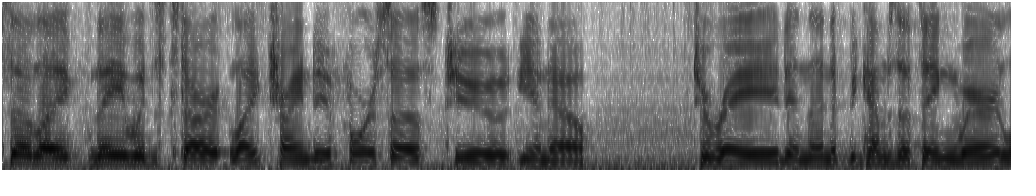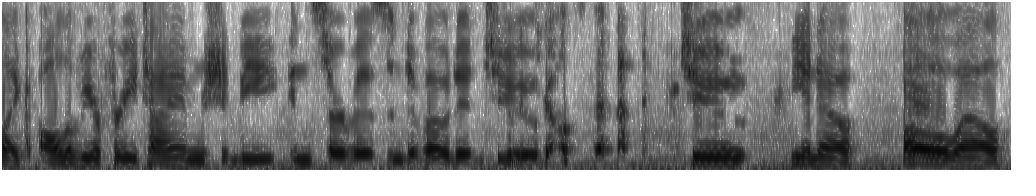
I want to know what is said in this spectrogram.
so like they would start like trying to force us to, you know, to raid, and then it becomes a thing where like all of your free time should be in service and devoted To to to you know, oh well,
